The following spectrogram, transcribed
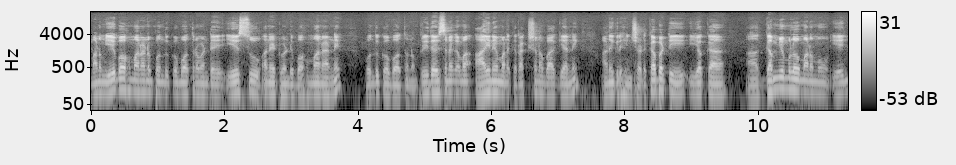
మనం ఏ బహుమానాన్ని పొందుకోబోతున్నాం అంటే యేసు అనేటువంటి బహుమానాన్ని పొందుకోబోతున్నాం. ప్రియదర్శనంగా ఆయనే మనకు రక్షణ భాగ్యాన్ని అనుగ్రహించాడు. కాబట్టి ఈ యొక్క గమ్యంలో గమ్యములో మనము ఏం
